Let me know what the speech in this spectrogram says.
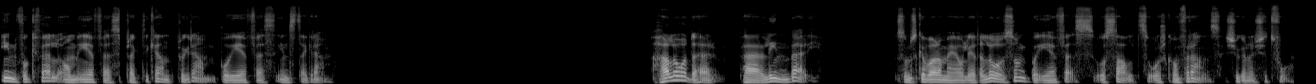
Infokväll om EFS praktikantprogram på EFS Instagram. Hallå där, Per Lindberg, som ska vara med och leda lovsång på EFS och SALTs årskonferens 2022.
